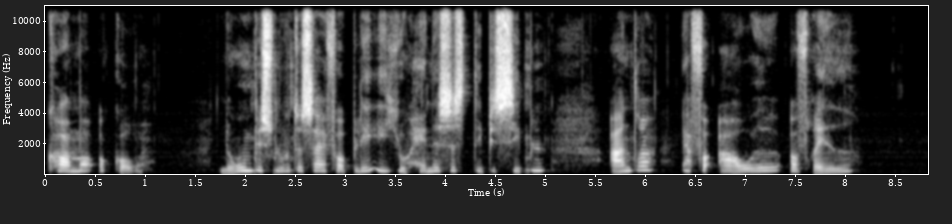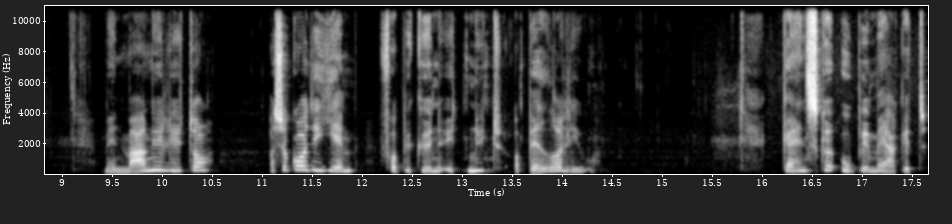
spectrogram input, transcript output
kommer og går. Nogle beslutter sig for at blive i Johannes' disciple, andre er forarvede og vrede. Men mange lytter, og så går de hjem for at begynde et nyt og bedre liv. Ganske ubemærket,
